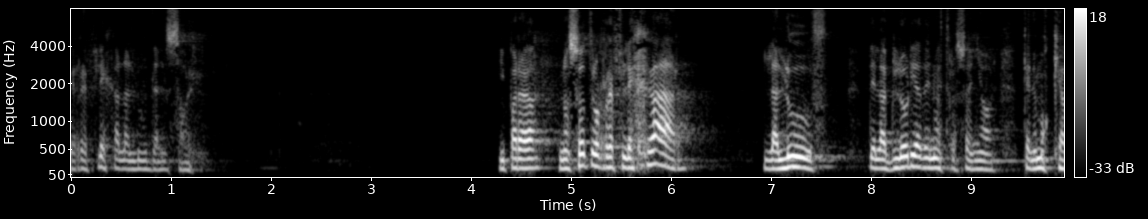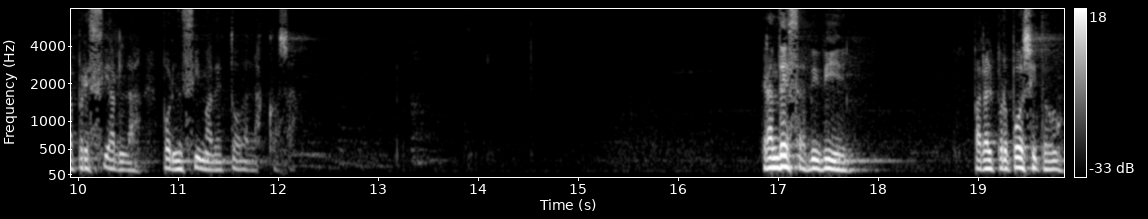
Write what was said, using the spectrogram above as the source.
que refleja la luz del sol. Y para nosotros reflejar la luz de la gloria de nuestro Señor, tenemos que apreciarla por encima de todas las cosas. Grandeza es vivir para el propósito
